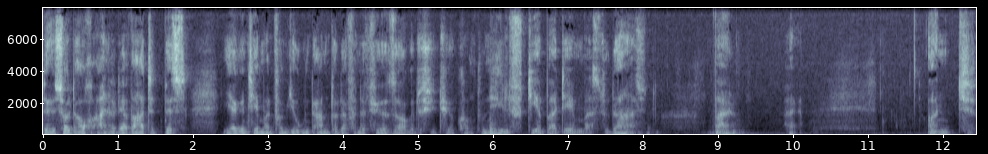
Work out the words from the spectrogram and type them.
der ist halt auch einer, der wartet, bis irgendjemand vom Jugendamt oder von der Fürsorge durch die Tür kommt und hilft dir bei dem, was du da hast. Weil. Und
